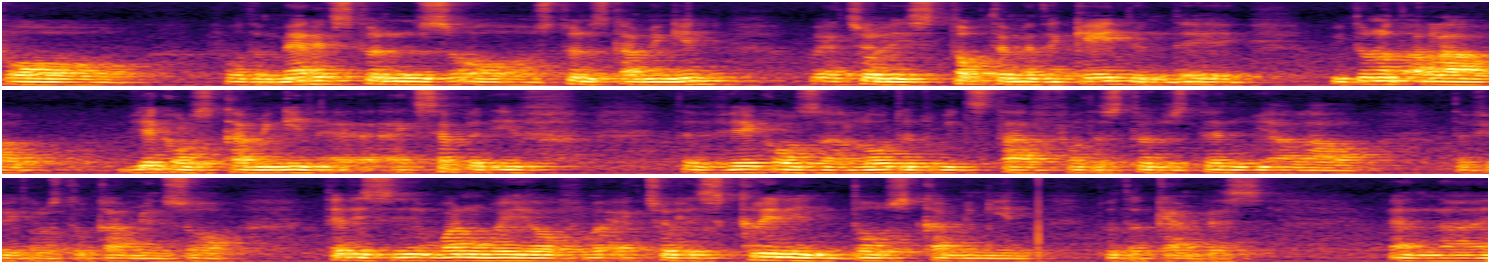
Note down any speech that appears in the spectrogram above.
for for the married students or students coming in, we actually stop them at the gate and they, we do not allow vehicles coming in, uh, except that if the vehicles are loaded with stuff for the students, then we allow the vehicles to come in. So that is one way of actually screening those coming in to the campus. And uh,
